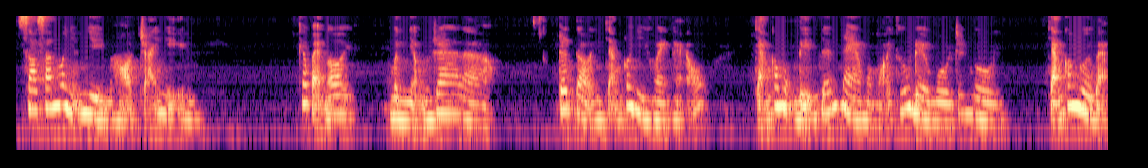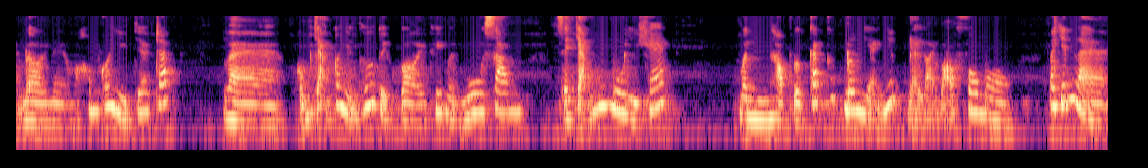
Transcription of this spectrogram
so sánh với những gì mà họ trải nghiệm. Các bạn ơi, mình nhận ra là trên đời thì chẳng có gì hoàn hảo, chẳng có một điểm đến nào mà mọi thứ đều 10 trên 10 chẳng có người bạn đời nào mà không có gì chê trách và cũng chẳng có những thứ tuyệt vời khi mình mua xong sẽ chẳng muốn mua gì khác. Mình học được cách thức đơn giản nhất để loại bỏ FOMO, đó chính là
